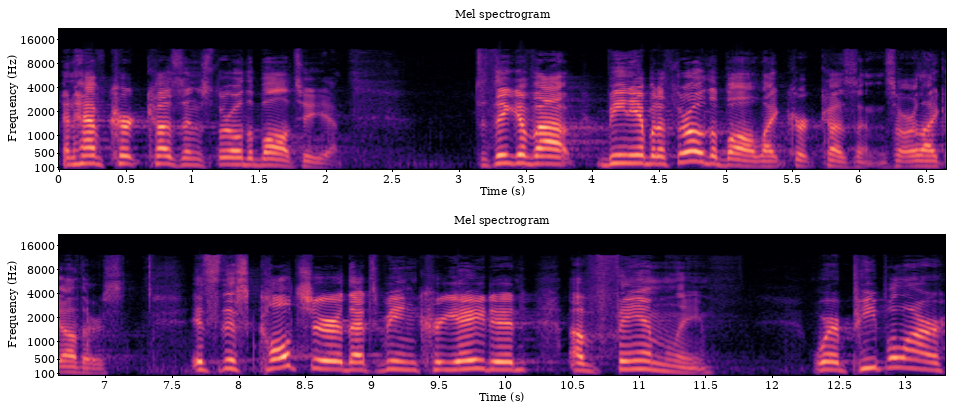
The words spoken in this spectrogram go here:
and have Kirk Cousins throw the ball to you. To think about being able to throw the ball like Kirk Cousins or like others. It's this culture that's being created of family where people are,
